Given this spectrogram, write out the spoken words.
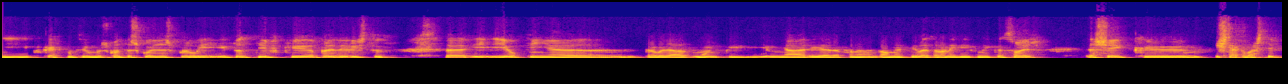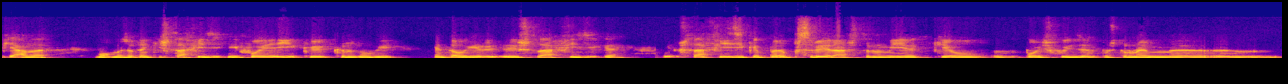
e porque é que aconteciam umas quantas coisas por ali e portanto tive que aprender isto tudo. Uh, e, e, eu tinha trabalhado muito e a minha área era fundamentalmente eletrónica e comunicações, achei que isto é acabaste de ter piada Bom, mas eu tenho que estudar física. E foi aí que, que resolvi então ir estudar física. Estudar física para perceber a astronomia que eu depois fui dizendo, depois tornei-me uh,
